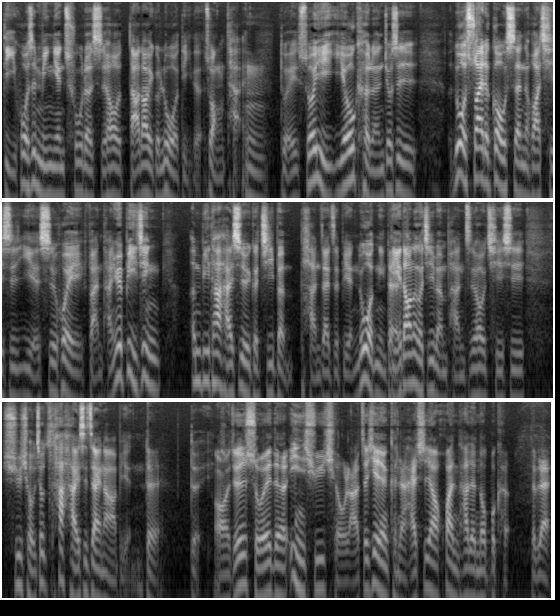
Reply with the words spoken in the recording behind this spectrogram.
底或是明年初的时候达到一个落底的状态，嗯，对，所以也有可能就是如果摔得够深的话，其实也是会反弹，因为毕竟 NB 它还是有一个基本盘在这边，如果你跌到那个基本盘之后，其实需求就它还是在那边，对。对，哦，就是所谓的硬需求啦，这些人可能还是要换他的 notebook，对不对？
